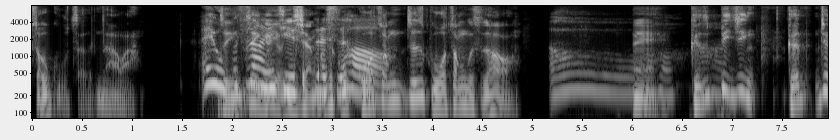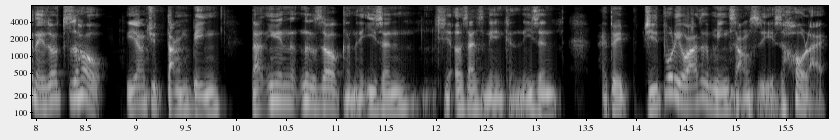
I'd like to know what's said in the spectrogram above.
手骨折，你知道吗？哎，我不知道你几岁的时候，国中这是国中的时候哦。哎，可是毕竟，可就等于说之后。一样去当兵，然后因为那那个时候可能医生，其实二三十年可能医生还对，其实玻璃娃娃这个名常识也是后来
